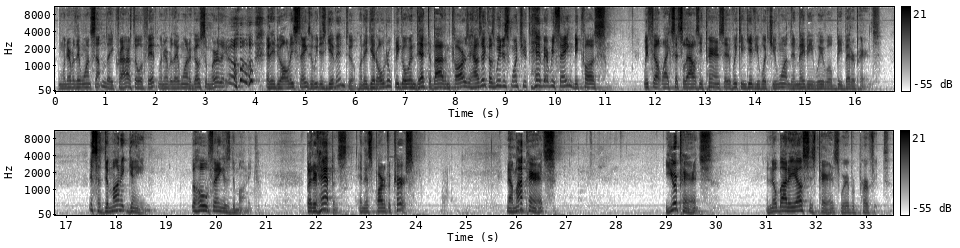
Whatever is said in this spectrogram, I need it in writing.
Whenever they want something, they cry or throw a fit. Whenever they want to go somewhere, they oh, and they do all these things, and we just give in to them. When they get older, we go in debt to buy them cars and houses because we just want you to have everything because we felt like such lousy parents that if we can give you what you want, then maybe we will be better parents. It's a demonic game. The whole thing is demonic. But it happens, and it's part of a curse. Now, my parents, your parents, and nobody else's parents were ever perfect.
